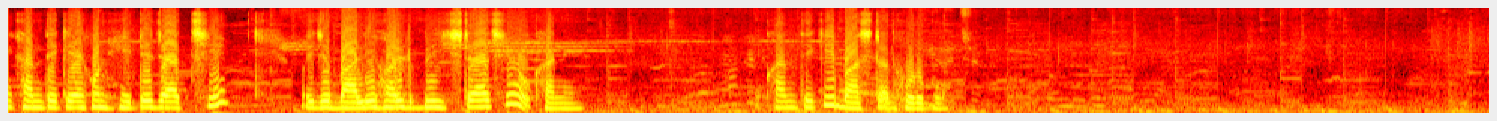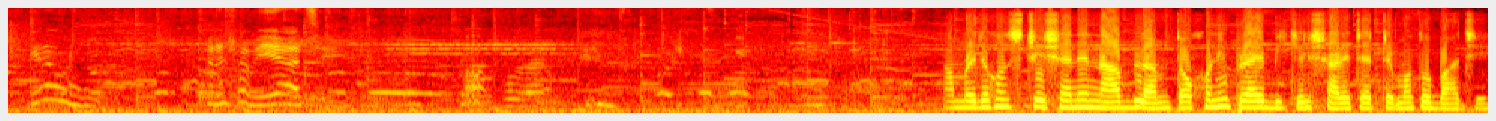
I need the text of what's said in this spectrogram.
এখান থেকে এখন হেঁটে যাচ্ছি। ওই যে বালি হল্ট ব্রিজটা আছে ওখানে। ওখান থেকেই বাসটা ধরবো। আমরা যখন স্টেশনে নামলাম, তখনই প্রায় বিকেল সাড়ে চারটের মতো বাজে।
